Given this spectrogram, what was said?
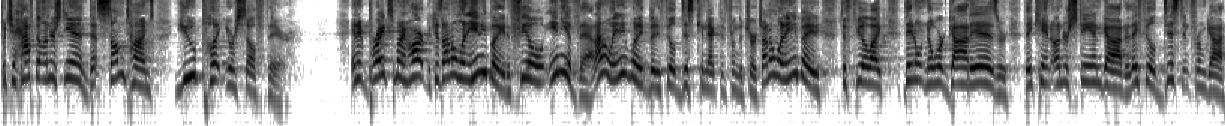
But you have to understand that sometimes you put yourself there. And it breaks my heart because I don't want anybody to feel any of that. I don't want anybody to feel disconnected from the church. I don't want anybody to feel like they don't know where God is or they can't understand God or they feel distant from God.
